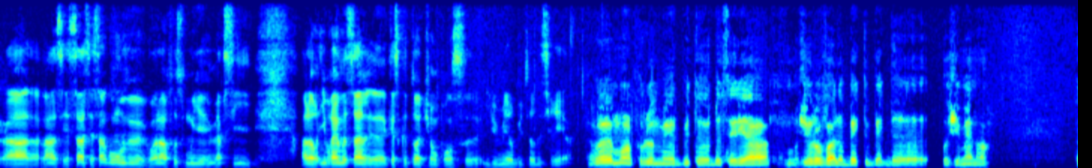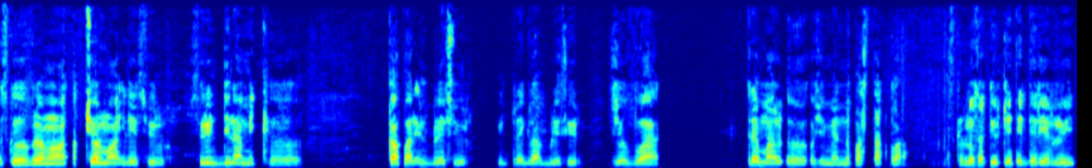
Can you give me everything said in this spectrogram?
voilà, là, c'est ça, c'est ça qu'on veut. Voilà, faut se mouiller. Merci. Alors, Ibrahim Sall, euh, qu'est-ce que toi tu en penses euh, du meilleur buteur de Serie A? Ouais, moi, pour le meilleur buteur de Serie A, je revois le back-to-back de Osimhen, hein. Parce que vraiment, actuellement, il est sur, sur une dynamique, euh, qu'à part une blessure, une très grave blessure, je vois très mal euh, Osimhen ne pas start, quoi. Parce que l'ossature qui était derrière lui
